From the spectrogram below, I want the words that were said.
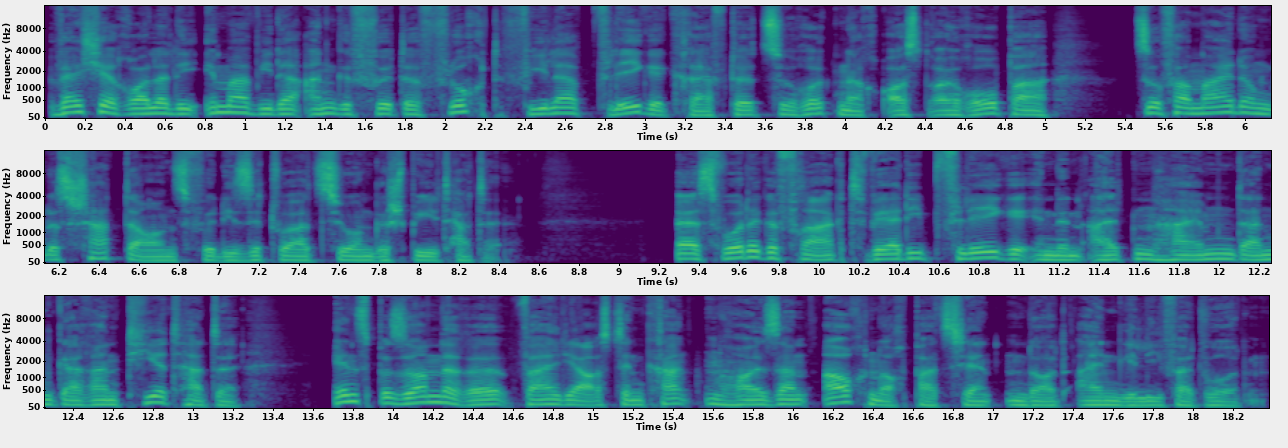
welche Rolle die immer wieder angeführte Flucht vieler Pflegekräfte zurück nach Osteuropa zur Vermeidung des Shutdowns für die Situation gespielt hatte. Es wurde gefragt, wer die Pflege in den Altenheimen dann garantiert hatte, insbesondere weil ja aus den Krankenhäusern auch noch Patienten dort eingeliefert wurden.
